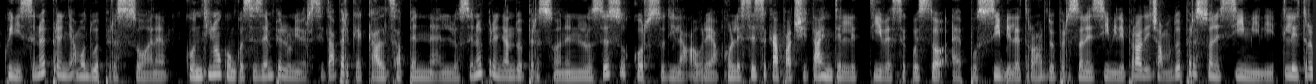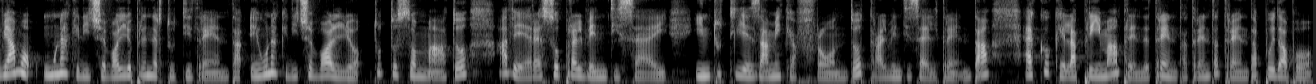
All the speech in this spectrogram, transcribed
Quindi se noi prendiamo due persone, continuo con questo esempio all'università perché calza a pennello, se noi prendiamo due persone nello stesso corso di laurea, con le stesse capacità intellettive, se questo è possibile trovare due persone simili, però diciamo due persone simili, le troviamo una che dice voglio prendere tutti i 30 e una che dice voglio tutto sommato avere sopra il 26 in tutti gli esami che affronto, tra il 26 e il 30, ecco che la prima prende 30, 30, 30, poi dopo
